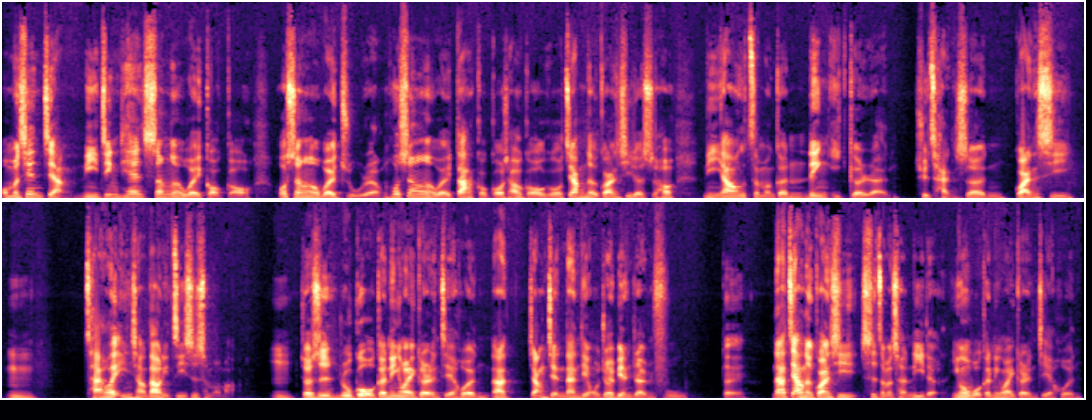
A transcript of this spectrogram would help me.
我们先讲，你今天生而为狗狗，或生而为主人，或生而为大狗狗、小狗狗这样的关系的时候，你要怎么跟另一个人去产生关系，嗯才会影响到你自己是什么嘛？嗯，就是如果我跟另外一个人结婚，那讲简单点，我就会变人夫。对，那这样的关系是怎么成立的？因为我跟另外一个人结婚，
